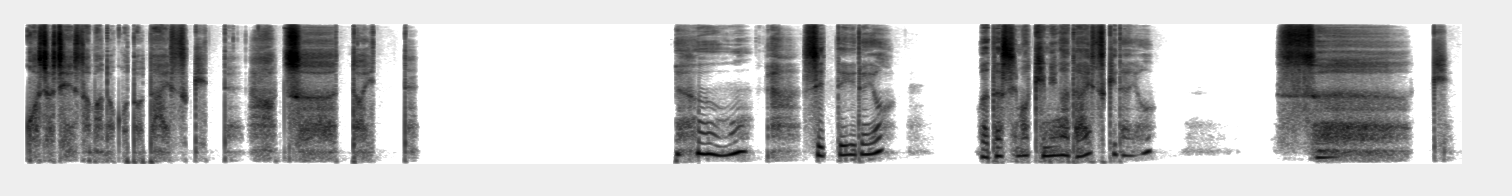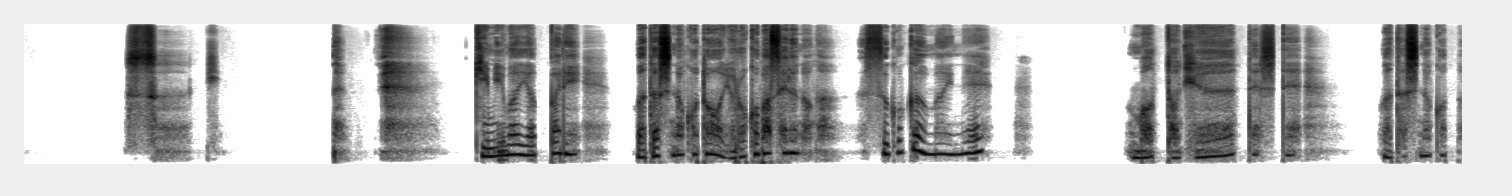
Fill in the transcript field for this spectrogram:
ご主人様のこと大好きってずーっと言って。うん、知っているよ。私も君が大好きだよ。すーき、すーき。君はやっぱり私のことを喜ばせるのがすごくうまいね。もっとぎゅーってして、私のこと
